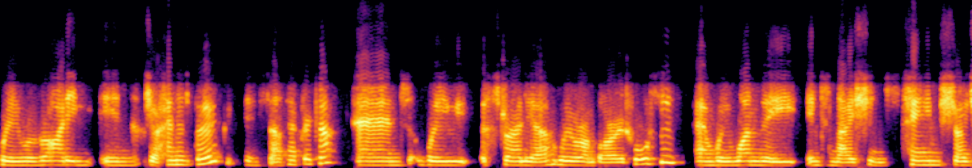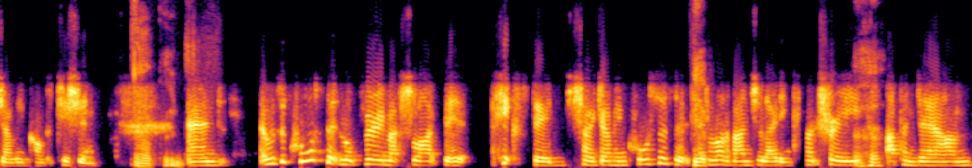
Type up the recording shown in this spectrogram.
We were riding in Johannesburg in South Africa, and we, Australia, we were on borrowed horses, and we won the Internations team show jumping competition. Oh, good. And it was a course that looked very much like the Hickstead show jumping courses. It yep. had a lot of undulating country, uh-huh. up and down,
